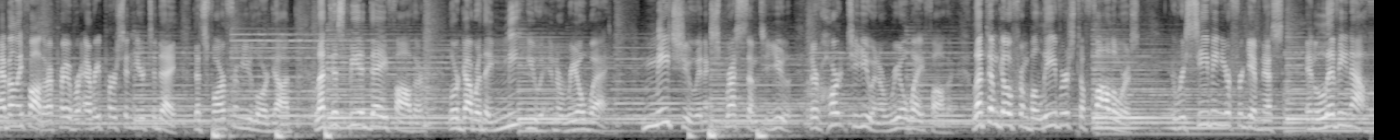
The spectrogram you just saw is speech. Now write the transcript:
Heavenly Father, I pray over every person here today that's far from you, Lord God. Let this be a day, Father, Lord God, where they meet you in a real way. Meet you and express them to you, their heart to you in a real way, Father. Let them go from believers to followers, receiving your forgiveness and living out,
